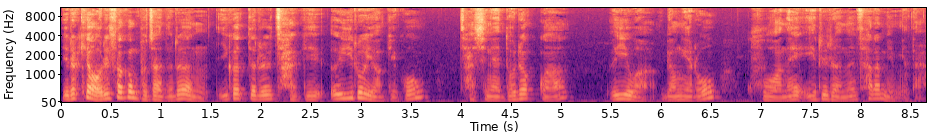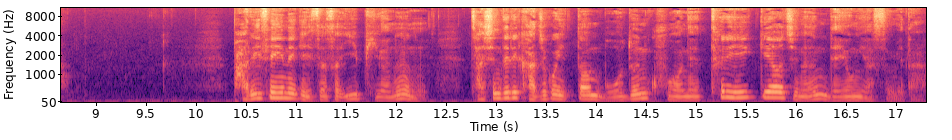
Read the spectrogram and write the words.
이렇게 어리석은 부자들은 이것들을 자기 의로 여기고 자신의 노력과 의와 명예로 구원에 이르려는 사람입니다. 바리새인에게 있어서 이 비유는 자신들이 가지고 있던 모든 구원의 틀이 깨어지는 내용이었습니다.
